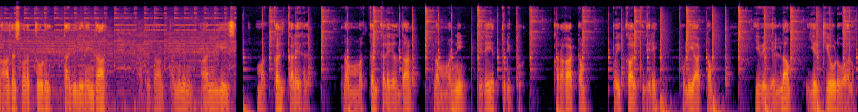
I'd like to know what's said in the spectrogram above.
நாதஸ்வரத்தோடு தவில் இணைந்தால் அதுதான் தமிழனின் ஆன்மீக இசை. மக்கள் கலைகள். நம் மக்கள் கலைகள்தான் நம் மண்ணின் இதய துடிப்பு. கரகாட்டம் பொய்க்கால் குதிரை புலியாட்டம் இவை எல்லாம் இயற்கையோடு வாழும்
